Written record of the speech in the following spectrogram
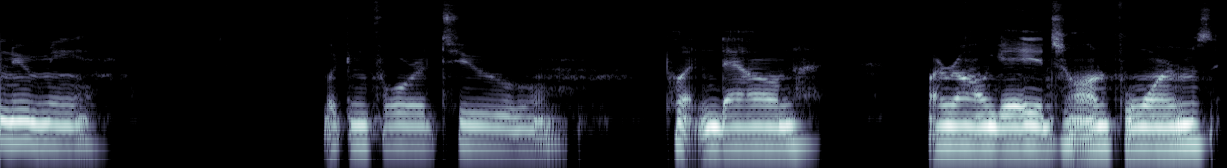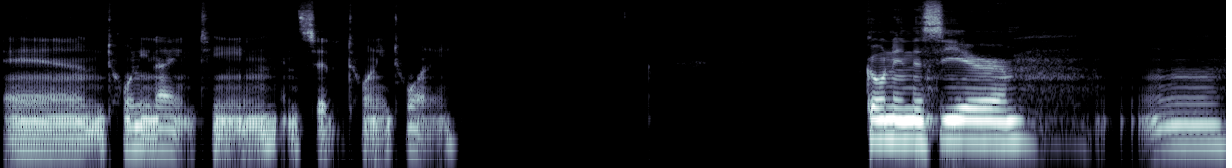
new me. Looking forward to putting down my wrong age on forms and 2019 instead of 2020. Going in this year, mm,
